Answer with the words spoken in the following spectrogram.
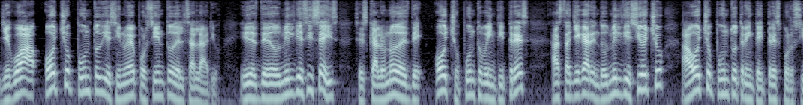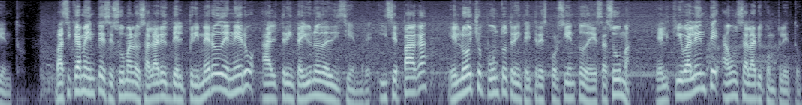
llegó a 8.19% del salario y desde 2016 se escalonó desde 8.23 hasta llegar en 2018 a 8.33%. Básicamente se suman los salarios del 1 de enero al 31 de diciembre y se paga el 8.33% de esa suma, el equivalente a un salario completo.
